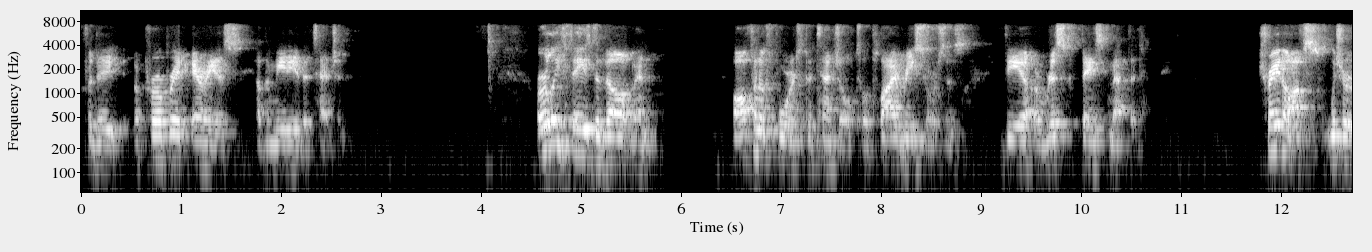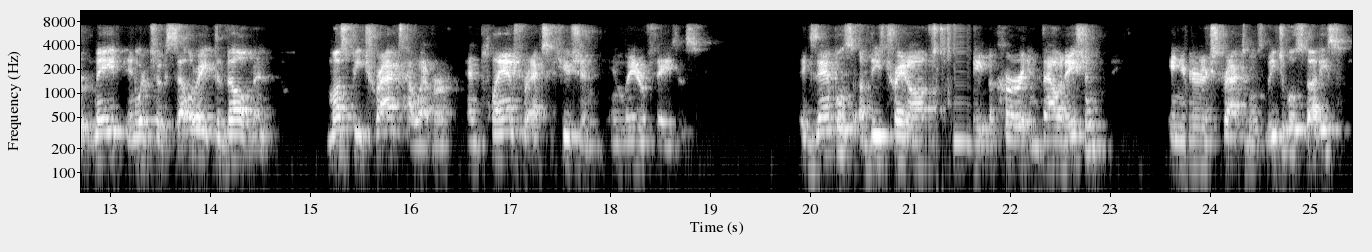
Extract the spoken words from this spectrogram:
for the appropriate areas of immediate attention. Early phase development often affords potential to apply resources via a risk-based method. Trade-offs, which are made in order to accelerate development, must be tracked, however, and planned for execution in later phases. Examples of these trade-offs may occur in validation, in your extractables leachable studies,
